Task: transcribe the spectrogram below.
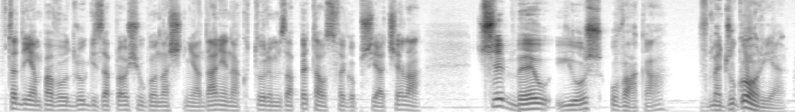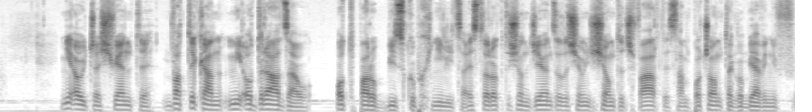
Wtedy Jan Paweł II zaprosił go na śniadanie, na którym zapytał swego przyjaciela, czy był już, uwaga, w Medjugorje. Nie, Ojcze Święty, Watykan mi odradzał, odparł biskup Chnilica. Jest to rok 1984, sam początek objawień w,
